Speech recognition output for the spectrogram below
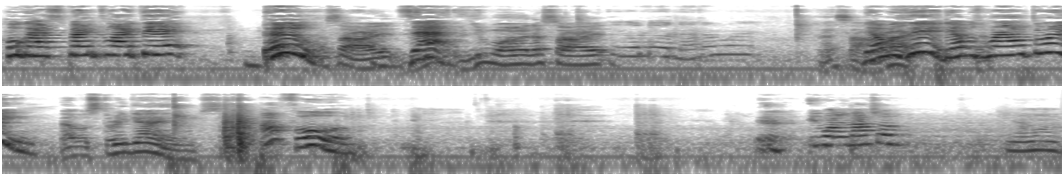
Who got spanked like that? Boom. That's all right. That. You won. That's all right. You gonna do another one? That's all That was it. That was round three. That was three games. I'm full. You want a nacho? You don't want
